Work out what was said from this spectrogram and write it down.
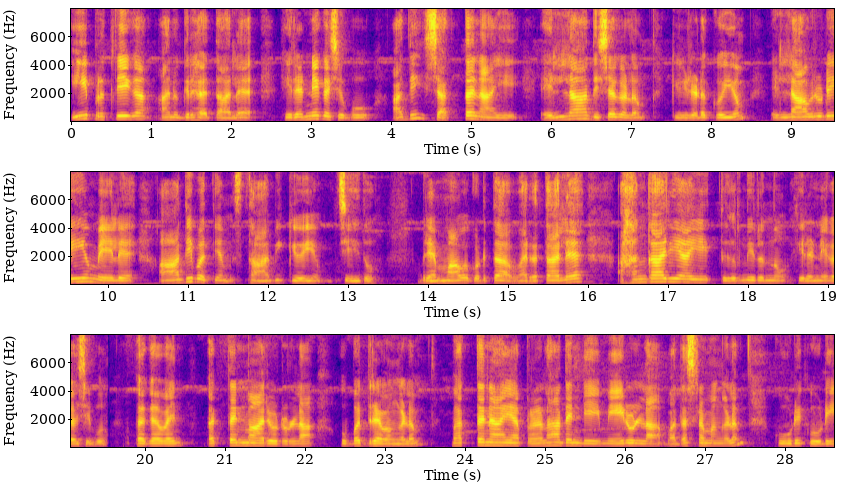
ഈ പ്രത്യേക അനുഗ്രഹത്താൽ ഹിരണ്യകശിപു അതിശക്തനായി എല്ലാ ദിശകളും കീഴടക്കുകയും എല്ലാവരുടെയും മേലെ ആധിപത്യം സ്ഥാപിക്കുകയും ചെയ്തു. ബ്രഹ്മാവ് കൊടുത്ത വരത്താൽ അഹങ്കാരിയായി തീർന്നിരുന്നു ഹിരണ്യകശിപു. ഭഗവൻ ഭക്തന്മാരോടുള്ള ഉപദ്രവങ്ങളും ഭക്തനായ പ്രഹ്ലാദന്റെ മേലുള്ള വധശ്രമങ്ങളും കൂടിക്കൂടി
